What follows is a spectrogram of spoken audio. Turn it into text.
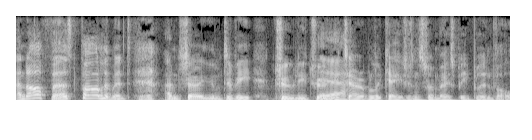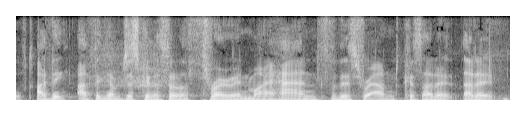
and our first Parliament, and showing them to be truly, truly Yeah. terrible occasions for most people involved. I think. I think I'm just going to sort of throw in my hand for this round because I don't. I don't.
